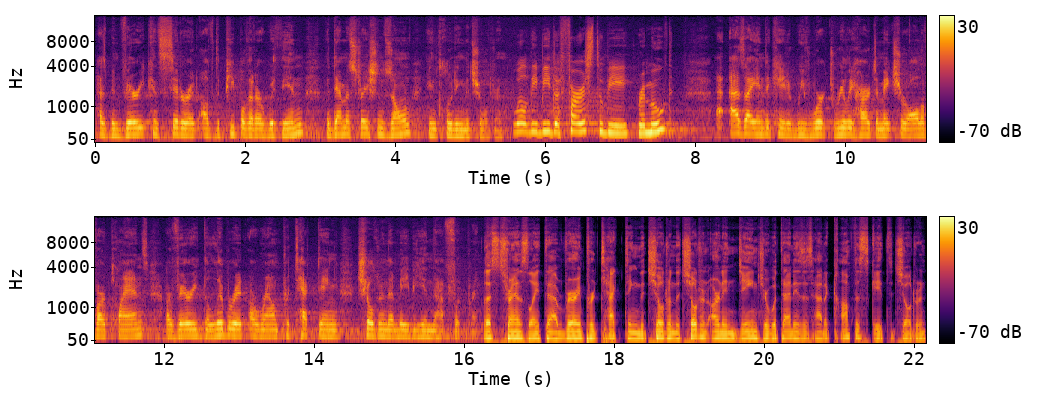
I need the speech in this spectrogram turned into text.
has been very considerate of the people that are within the demonstration zone, including the children. Will they be the first to be removed? As I indicated, we've worked really hard to make sure all of our plans are very deliberate around protecting children that may be in that footprint. Let's translate that. Very protecting the children. The children aren't in danger. What that is is how to confiscate the children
